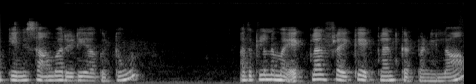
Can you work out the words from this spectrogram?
ஓகே இனி சாம்பார் ரெடி ஆகட்டும். அதுக்குள்ளே நம்ம எக் பிளான்ட் ஃப்ரைக்கு எக் பிளான்ட் கட் பண்ணிடலாம்.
